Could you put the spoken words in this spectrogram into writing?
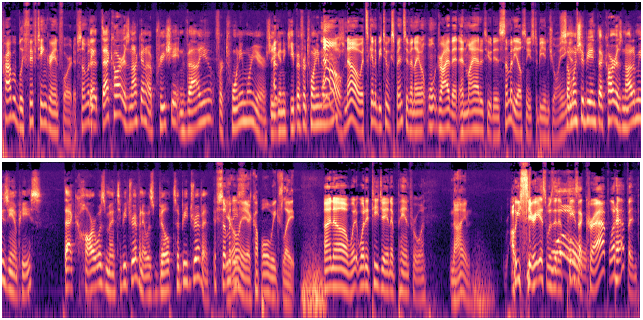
probably 15 grand for it if somebody. That, that car is not going to appreciate in value for 20 more years. Are you going to keep it for 20 more no, years? no, it's going to be too expensive, and I don't, won't drive it. And my attitude is somebody else needs to be enjoying Someone it. should be in. That car is not a museum piece. That car was meant to be driven. It was built to be driven. If You're somebody's, only a couple of weeks late. I know. What, what did TJ end up paying for one? Nine. Are you serious? Was it a piece of crap? What happened?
